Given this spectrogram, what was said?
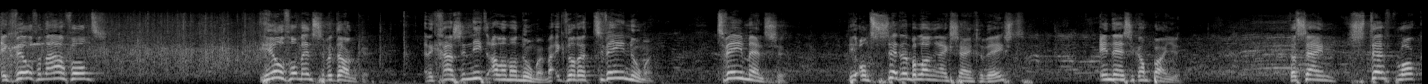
Ik wil vanavond heel veel mensen bedanken. En ik ga ze niet allemaal noemen, maar ik wil er twee noemen. Twee mensen die ontzettend belangrijk zijn geweest in deze campagne. Dat zijn Stef Blok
